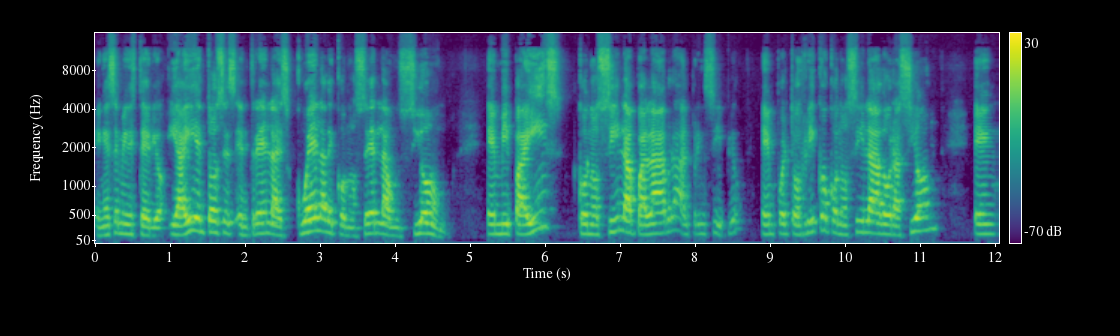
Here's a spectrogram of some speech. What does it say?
en ese ministerio. Y ahí entonces entré en la escuela de conocer la unción. En mi país conocí la palabra al principio. En Puerto Rico conocí la adoración. En,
